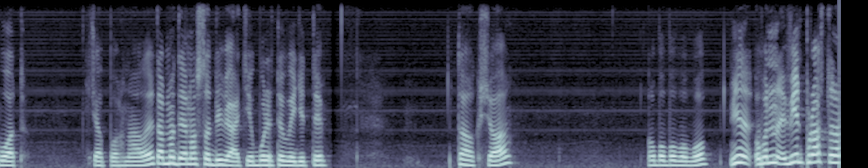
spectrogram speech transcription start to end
От. Все, погнали. Там на 99-й будете видіти. Так, все. Оба-ба-ба-ба. Він, він, просто.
